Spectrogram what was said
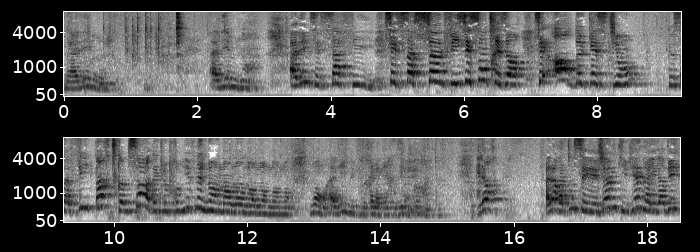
Mais Alim, Alim, non. Alim, c'est sa fille, c'est sa seule fille, c'est son trésor. C'est hors de question que sa fille parte comme ça avec le premier venu. Non, non, non, non, non, non, non. Non, Alim, il voudrait la garder encore un peu. Alors, alors à tous ces jeunes qui viennent là, il leur dit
